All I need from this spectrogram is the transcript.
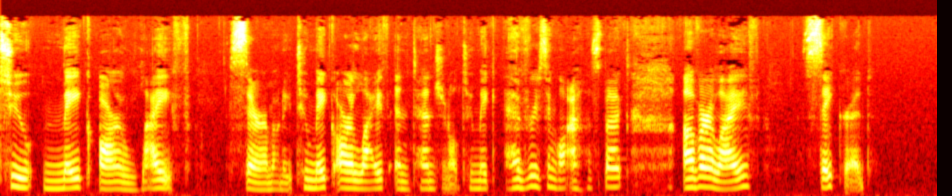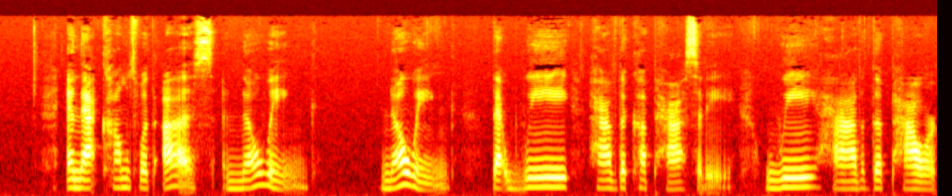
to make our life ceremony, to make our life intentional, to make every single aspect of our life sacred. And that comes with us knowing, knowing that we have the capacity, we have the power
